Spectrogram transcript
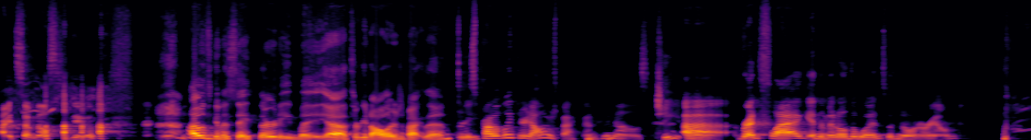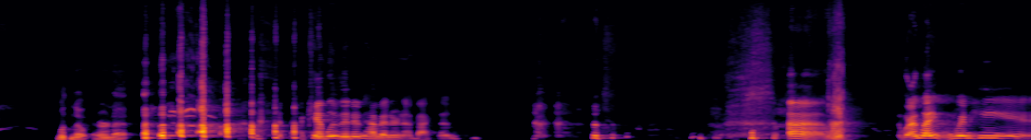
Find something else to do. I was gonna say thirty, but yeah, three dollars back then. It was probably three dollars back then. Who knows? cheap Uh, red flag in the middle of the woods with no one around. with no internet. I can't believe they didn't have internet back then. um, I like when he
